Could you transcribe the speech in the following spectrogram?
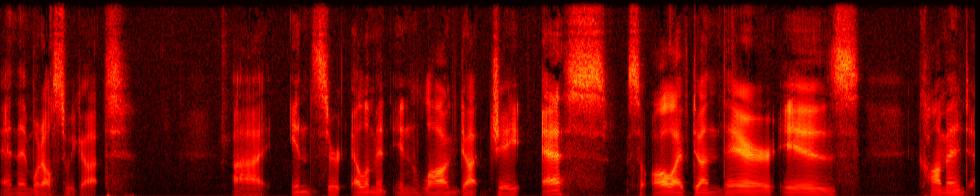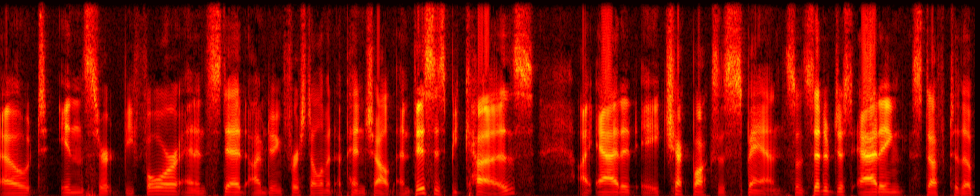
And then what else do we got? Uh, insert element in log.js so all I've done there is comment out insert before and instead I'm doing first element append child. And this is because I added a checkboxes span. So instead of just adding stuff to the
